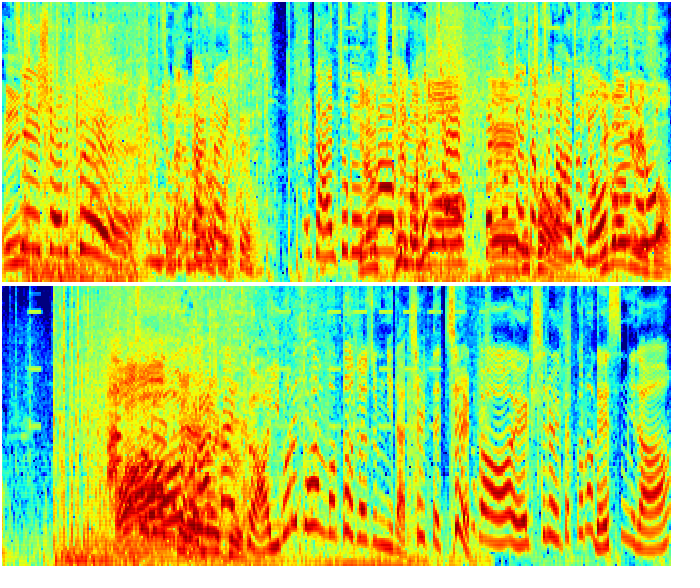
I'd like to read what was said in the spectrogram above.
리치 에임. 쉐리프 한명 하지만. 갈라이크 하이트 안쪽에 있는 이러면 거 스킬 그리고 먼저. 해체 백포트 예, 있다고 그렇죠. 생각하죠 이거 하기 위해서. 안쪽에 아, 갈라이크. 갈라이크 아, 이번에 또 한 번 터져줍니다 7대7 가 엑시를 일단 끊어냈습니다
